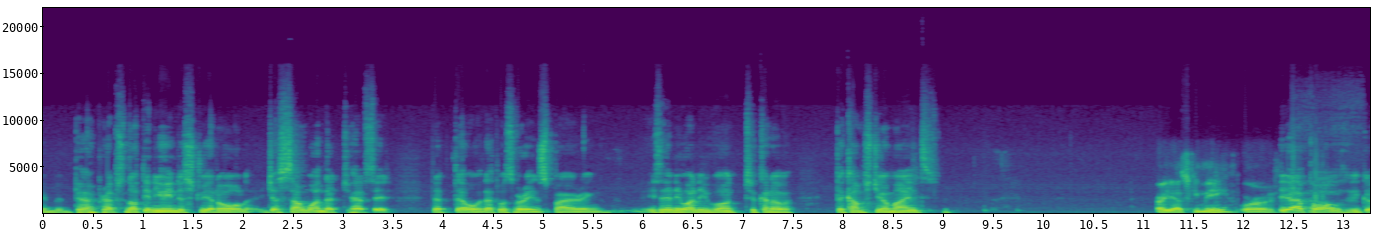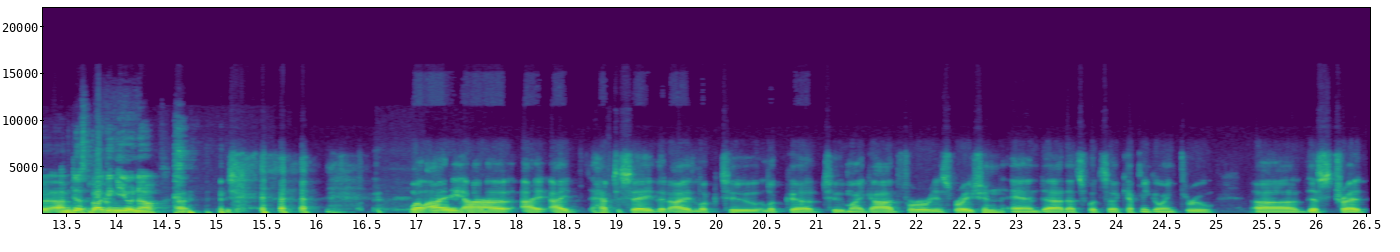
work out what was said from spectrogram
uh, perhaps not in your industry at all just someone that you have said that oh that was very inspiring is there anyone you want to kind of that comes to your mind are you asking me or? Yeah, Paul. Um, I'm just bugging you now. well, I, uh, I, I have to say that I look to look uh, to my God for inspiration, and uh, that's what's uh, kept me going through uh, this tre-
